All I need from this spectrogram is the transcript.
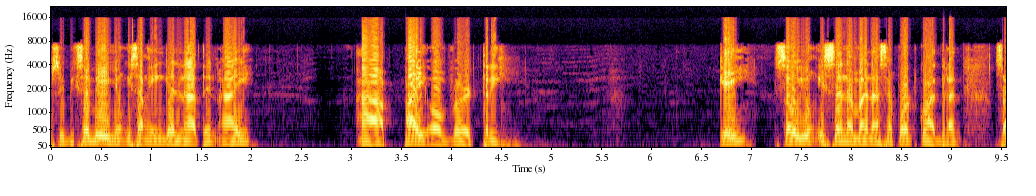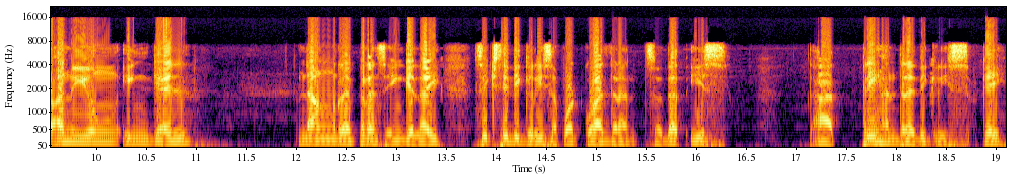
So, ibig sabihin, yung isang angle natin ay uh, pi over 3. Okay? So, yung isa naman, nasa fourth quadrant. So, ano yung angle ng reference angle ay 60 degrees sa fourth quadrant. So, that is uh, 300 degrees. Okay?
